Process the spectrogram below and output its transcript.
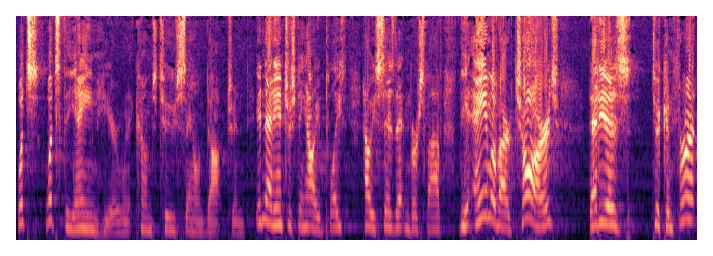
What's, what's the aim here when it comes to sound doctrine? Isn't that interesting how he, placed, how he says that in verse 5? The aim of our charge, that is to confront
